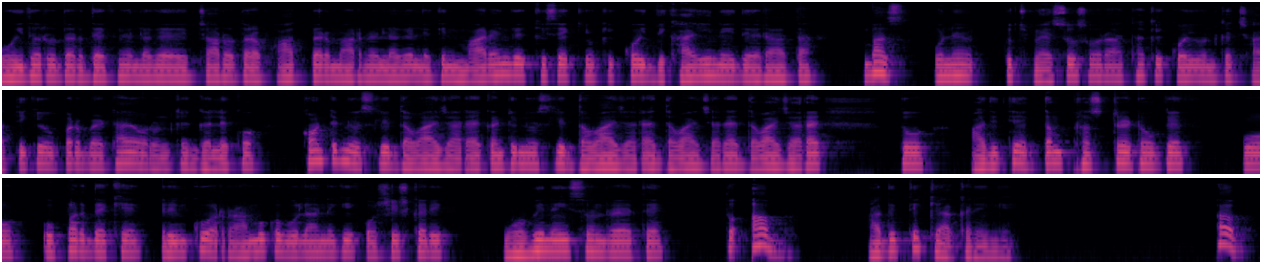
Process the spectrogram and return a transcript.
वो इधर उधर देखने लगे, चारों तरफ़ हाथ पैर मारने लगे, लेकिन मारेंगे किसे? क्योंकि कोई दिखाई ही नहीं दे रहा था। बस उन्हें कुछ महसूस हो रहा था कि कोई उनके छाती के ऊपर बैठा है और उनके गले को कॉन्टिन्यूसली दबाया जा रहा है कंटिन्यूसली दबाया जा रहा है, दबाया जा रहा है, दबाया जा रहा है। तो आदित्य एकदम फ्रस्ट्रेट होके वो ऊपर देखे, रिंकू और रामू को बुलाने की कोशिश करी, वो भी नहीं सुन रहे थे। तो अब आदित्य क्या करेंगे? अब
